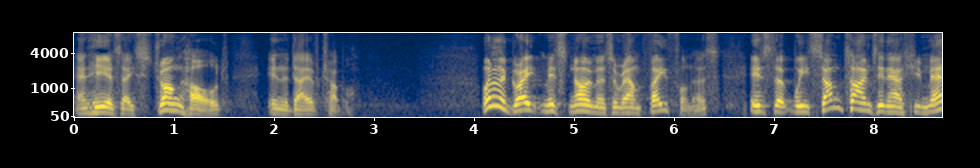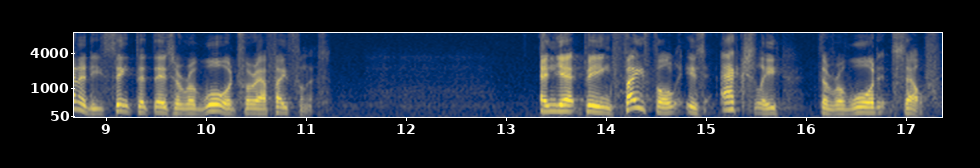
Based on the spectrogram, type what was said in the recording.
and He is a stronghold in the day of trouble. One of the great misnomers around faithfulness is that we sometimes in our humanity think that there's a reward for our faithfulness. And yet, being faithful is actually the reward itself.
